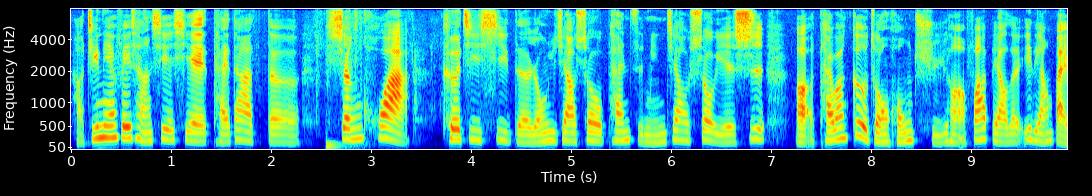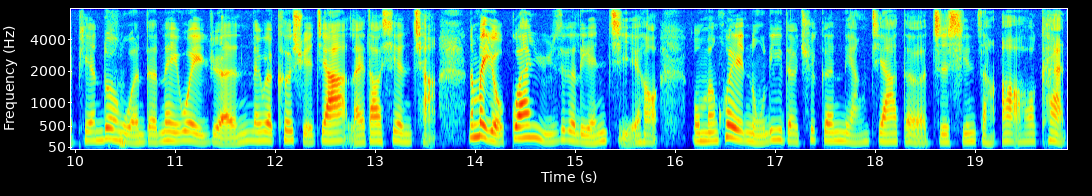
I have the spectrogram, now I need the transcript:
好，今天非常谢谢台大的生化科技系的荣誉教授潘子明教授，也是呃台湾各种红曲哈发表了一两百篇论 文的那位人，那位科学家来到现场。那么有关于这个连结哈，我们会努力的去跟娘家的执行长好好看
